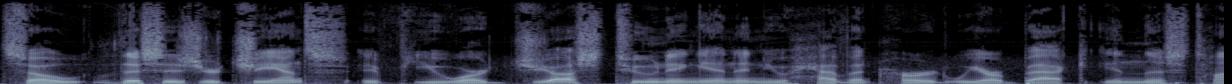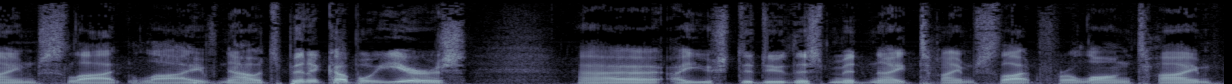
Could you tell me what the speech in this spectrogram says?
So this is your chance. If you are just tuning in and you haven't heard, we are back in this time slot live. Now, it's been a couple years. Uh, I used to do this midnight time slot for a long time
